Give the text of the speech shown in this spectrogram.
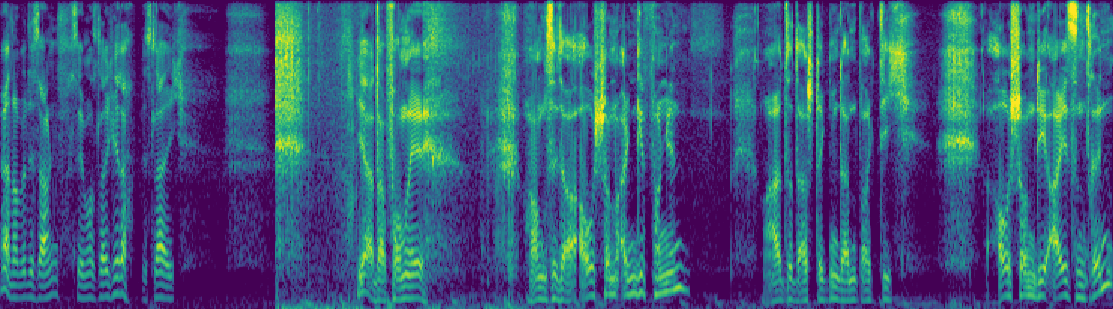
Ja, dann würde ich sagen, sehen wir uns gleich wieder. Bis gleich. Ja, da vorne haben sie da auch schon angefangen. Also da stecken dann praktisch auch schon die Eisen drin.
